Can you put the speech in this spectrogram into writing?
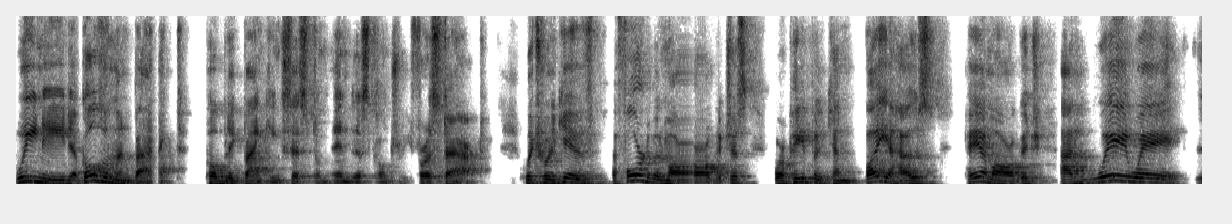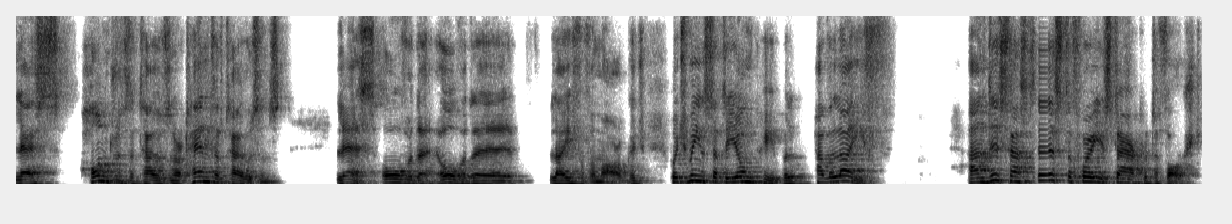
We need a government backed public banking system in this country for a start, which will give affordable mortgages where people can buy a house, pay a mortgage at way, way less, hundreds of thousands or tens of thousands less over the over the life of a mortgage, which means that the young people have a life. And this has this is where you start with the first.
